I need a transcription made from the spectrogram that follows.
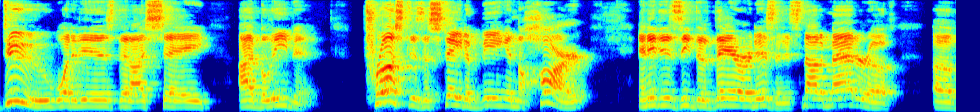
do what it is that I say I believe in. Trust is a state of being in the heart, and it is either there or it isn't. It's not a matter of of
